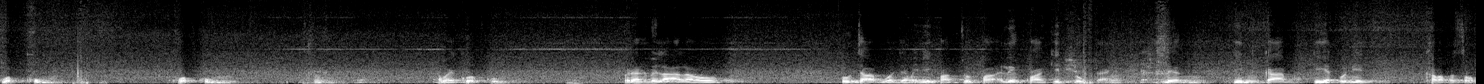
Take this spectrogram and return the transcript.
ควบคุม ควบคุม เอาไว้ควบคุม เพราะฉะนั้นเวลาเราผู้เจ้าบวชยังไม่มีความสุขเพราะเรื่องความคิดปรุงแต่งเรื่องกินการเกลียดพวกนี้เข้ามาผสม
